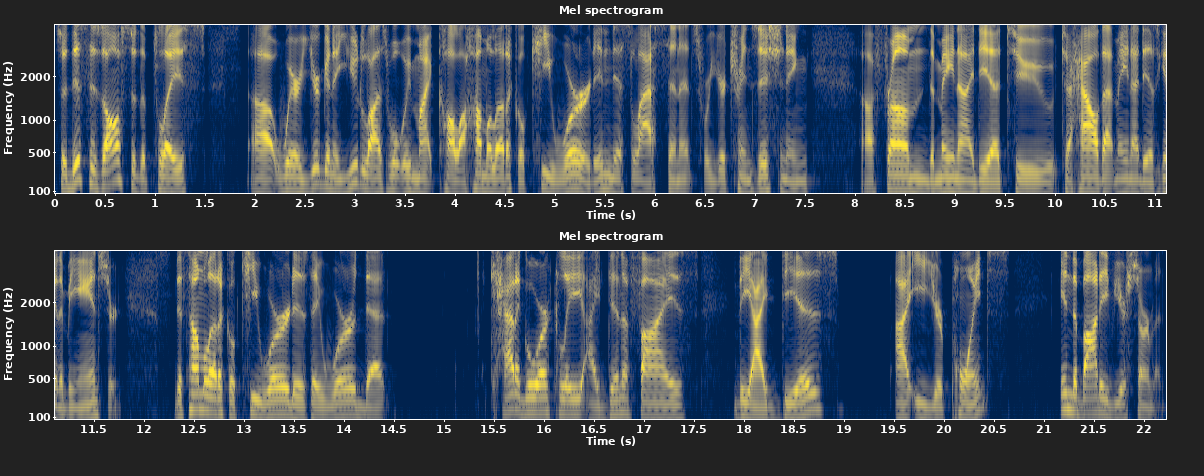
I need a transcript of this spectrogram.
So this is also the place uh, where you're going to utilize what we might call a homiletical key word in this last sentence, where you're transitioning uh, from the main idea to, to how that main idea is going to be answered. This homiletical key word is a word that categorically identifies the ideas, i.e., your points, in the body of your sermon.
